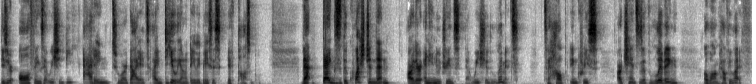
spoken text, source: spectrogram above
These are all things that we should be adding to our diets, ideally on a daily basis, if possible. That begs the question then are there any nutrients that we should limit to help increase our chances of living a long, healthy life?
